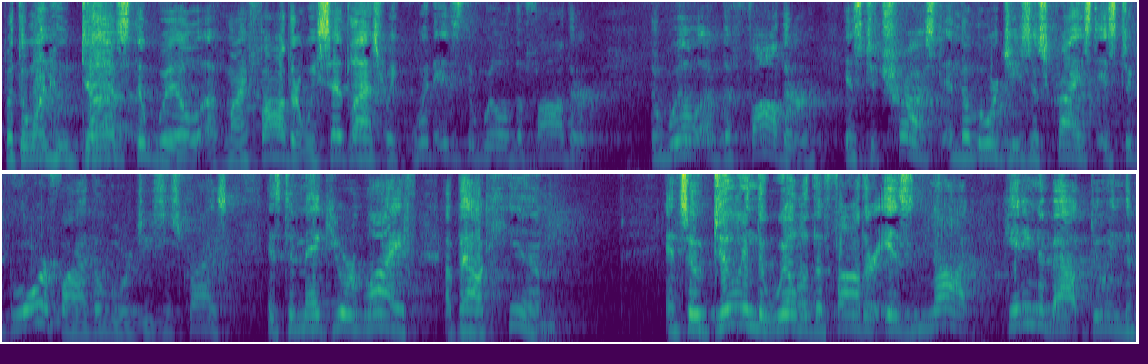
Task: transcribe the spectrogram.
but the one who does the will of my Father. We said last week, what is the will of the Father? The will of the Father is to trust in the Lord Jesus Christ, is to glorify the Lord Jesus Christ, is to make your life about Him. And so, doing the will of the Father is not getting about doing the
